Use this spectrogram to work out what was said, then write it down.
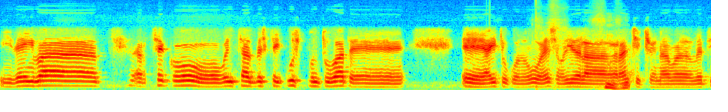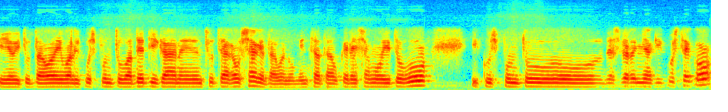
idei bat hartzeko, bentsat beste ikuspuntu bat, e, e, aituko dugu, ez, hori dela garantzitsuena, ba, beti ohituta igual ikuspuntu batetik entzutea gauzak, eta, bueno, bentsat aukera izango ditugu, ikuspuntu desberdinak ikusteko,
